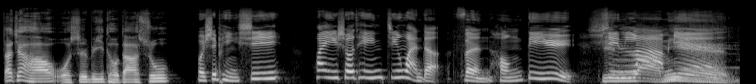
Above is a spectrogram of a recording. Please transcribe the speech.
大家好，我是 V 头大叔，我是品熙，欢迎收听今晚的粉红地狱辛辣面。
